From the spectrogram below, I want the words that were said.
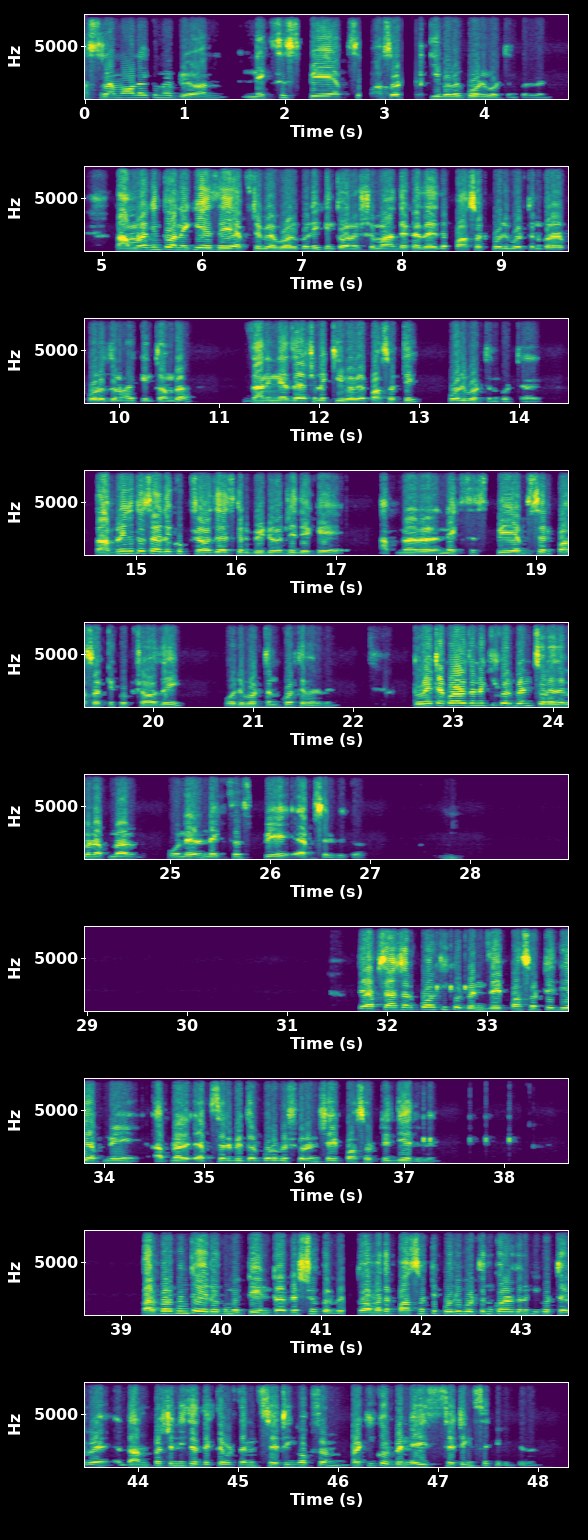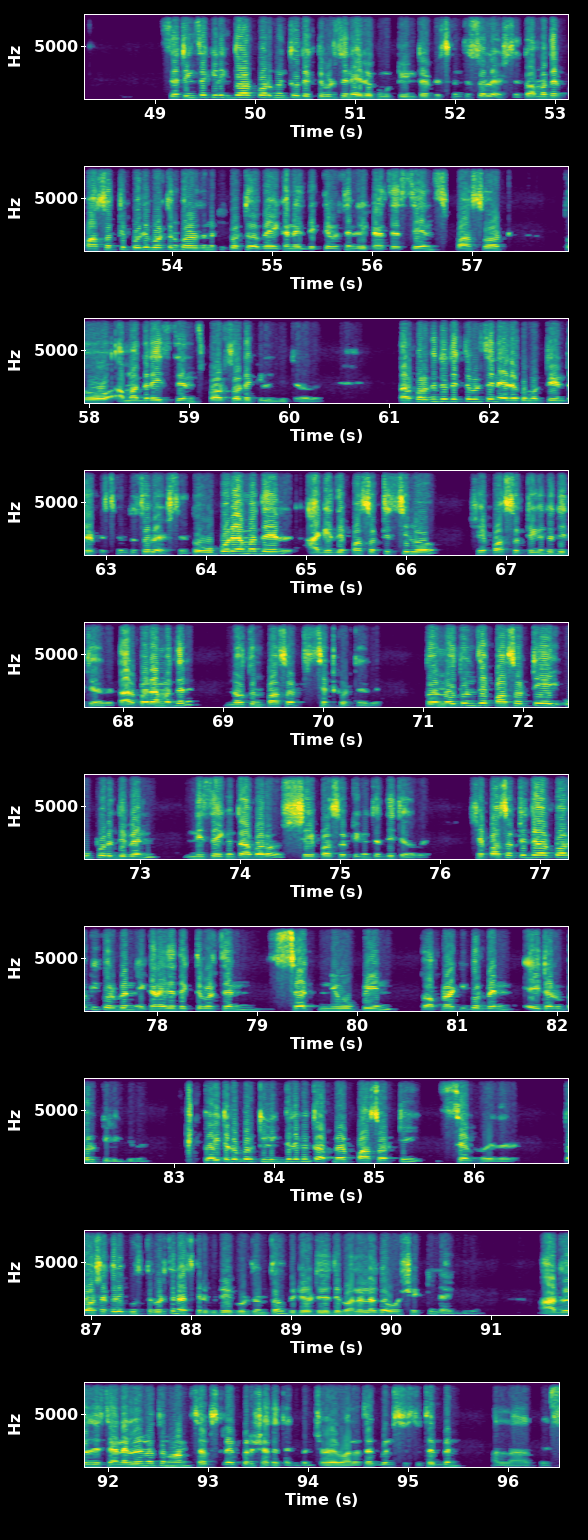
আসসালামু আলাইকুম everyone Nexus pay apps password কীভাবে পরিবর্তন করবেন? তো আমরা কিন্তু অনেকেই এই অ্যাপসটি ব্যবহার করি, কিন্তু অনেক সময় দেখা যায় যে পাসওয়ার্ড পরিবর্তন করার প্রয়োজন হয়, কিন্তু আমরা জানি না যে আসলে কীভাবে পাসওয়ার্ডটি পরিবর্তন করতে হয়। তো আপনি কিন্তু চাইলে খুব সহজে আজকের ভিডিওটি দেখে আপনার নেক্সাস পে অ্যাপস এর পাসওয়ার্ডটি খুব সহজেই পরিবর্তন করতে পারবেন। তো এটা করার জন্য কি করবেন? চলে যাবেন আপনার ফোনের নেক্সাস পে অ্যাপস এর ভিতর। তো অ্যাপসে আসার পর কি করবেন? যে পাসওয়ার্ডটি দিয়ে আপনি আপনার অ্যাপস এর ভিতর প্রবেশ করেন, সেই পাসওয়ার্ডটি দিয়ে দিবেন। তারপর কিন্তু এরকম একটি ইন্টারফেস শো করবে। তো আমাদের পাসওয়ার্ডটি পরিবর্তন করার জন্য কি করতে হবে? ডান পাশে নিচে দেখতে পাচ্ছেন সেটিং অপশন আপনারা কি করবেন? এই সেটিংসে ক্লিক দিবেন। সেটিংসে ক্লিক দেওয়ার পর কিন্তু দেখতে পাচ্ছেন এরকম একটি ইন্টারফেস কিন্তু চলে আসছে। তো আমাদের পাসওয়ার্ডটি পরিবর্তন করার জন্য কি করতে হবে? এখানে দেখতে পাচ্ছেন লেখা আছে চেঞ্জ পাসওয়ার্ড তো আমাদের এই চেঞ্জ পাসওয়ার্ডে ক্লিক দিতে হবে। তারপর কিন্তু দেখতে পাচ্ছেন এরকম একটি ইন্টারফেস কিন্তু চলে আসছে। তো উপরে আমাদের আগে যে পাসওয়ার্ডটি ছিল, সেই পাসওয়ার্ডটি কিন্তু দিতে হবে। তারপরে আমাদের নতুন পাসওয়ার্ড সেট করতে হবে। তো নতুন যে পাসওয়ার্ডটি এই উপরে দিবেন নিচে কিন্তু আবারও সেই পাসওয়ার্ডটি কিন্তু দিতে হবে। সেই পাসওয়ার্ডটি দেওয়ার পর কি করবেন? এখানে যে দেখতে পাচ্ছেন সেট নিউ পিন তো আপনারা কি করবেন? এইটার উপর ক্লিক দিবেন। তো এইটার উপর ক্লিক দিলে কিন্তু আপনার পাসওয়ার্ডটি সেভ হয়ে যাবে। তো আশা করি বুঝতে পারছেন আজকের ভিডিও পর্যন্ত। ভিডিওটি যদি ভালো লাগে, অবশ্যই একটি লাইক দিবেন। আর যদি চ্যানেলে নতুন হন, সাবস্ক্রাইব করে সাথে থাকবেন। সবাই ভালো থাকবেন, সুস্থ থাকবেন। আল্লাহ হাফেজ।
